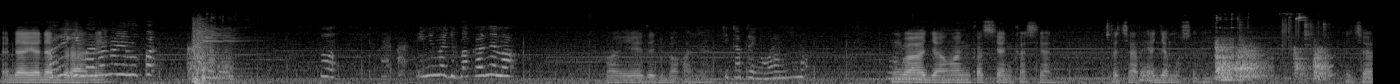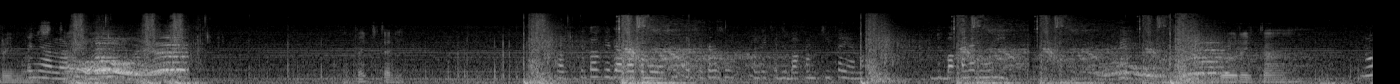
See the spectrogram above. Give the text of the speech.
ada ya ada berani gimana no yang lupa? Tuh, ini no jebakannya no. oh iya itu jebakannya. Kita prank orang no. enggak jangan. Kasihan kasihan. Kita cari aja musuhnya. Kita cari monster. apa itu tadi? Tapi kita tidak ketemu musuh, kita langsung balik ke jebakan kita ya no. Jebakannya dulu. Eh, Durika no.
